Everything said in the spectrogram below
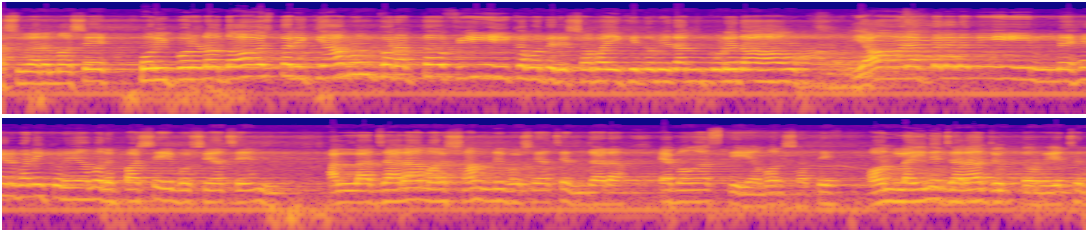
আশুরার মাসে পরিপূর্ণ 10 তারিখে আমল করার তৌফিক আমাদের সবাইকে তুমি দান করে দাও। ইয়া রাব্বুল আলামিন মেহেরবানি করে আমার পাশে বসে আছেন। আল্লাহ যারা আমার সামনে বসে আছেন যারা, এবং আজকে আমার সাথে অনলাইনে যারা যুক্ত হয়েছেন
